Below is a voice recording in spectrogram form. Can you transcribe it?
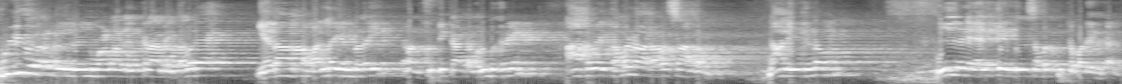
புள்ளி விவரங்கள் வேண்டுமானால் இருக்கலாமே தவிர யதார்த்தம் அல்ல என்பதை நான் சுட்டிக்காட்ட விரும்புகிறேன். ஆகவே தமிழ்நாடு அரசாங்கம் நாளைய தினம் நீதிநிலை அறிக்கை என்பது சமர்ப்பிக்கப்பட இருக்கிறது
